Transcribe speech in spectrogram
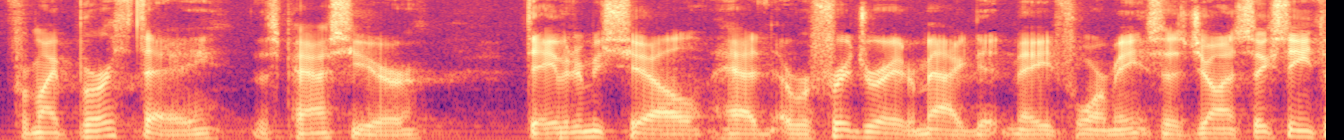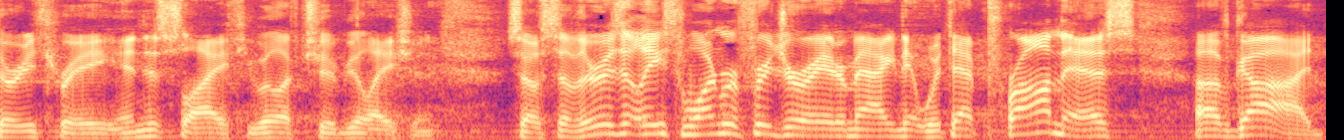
For my birthday this past year, David and Michelle had a refrigerator magnet made for me. It says John 16, 33, in this life you will have tribulation. So, so there is at least one refrigerator magnet with that promise of God.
